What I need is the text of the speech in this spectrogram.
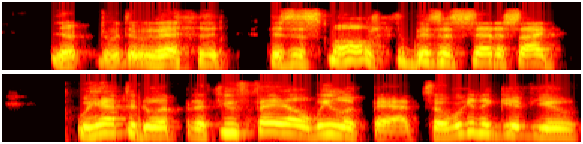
There's a small business set aside. We have to do it, but if you fail, we look bad. So we're gonna give you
